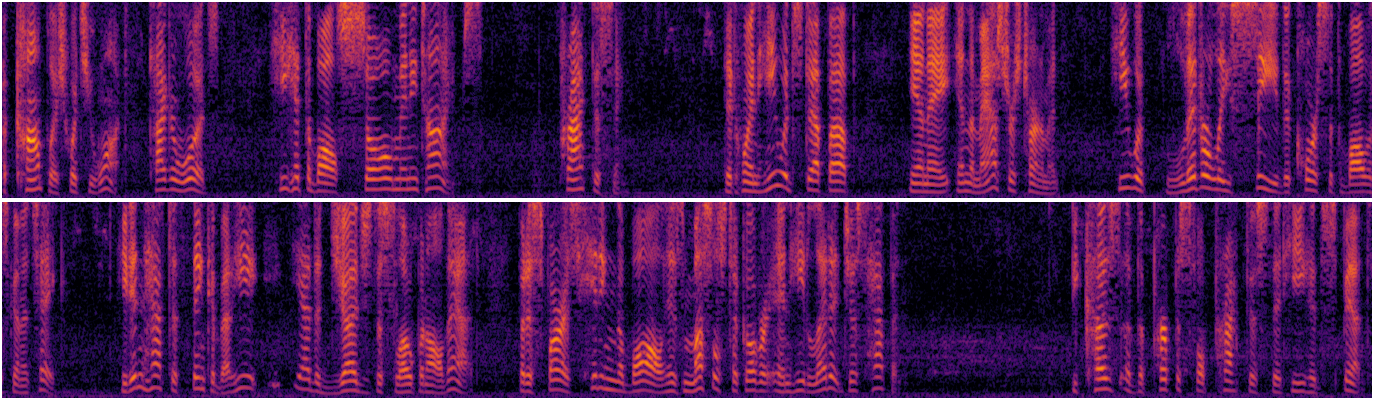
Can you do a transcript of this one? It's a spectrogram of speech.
accomplish what you want. Tiger Woods, he hit the ball so many times practicing that when he would step up in a in the Masters tournament, he would literally see the course that the ball was going to take. He didn't have to think about it. He, he had to judge the slope and all that. But as far as hitting the ball, his muscles took over and he let it just happen. Because of the purposeful practice that he had spent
